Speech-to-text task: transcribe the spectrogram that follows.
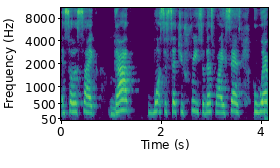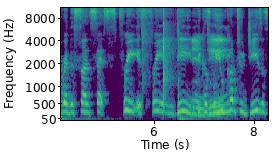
And so it's like Mm. god wants to set you free. So that's why he says whoever the son sets free is free indeed. Because when you come to jesus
